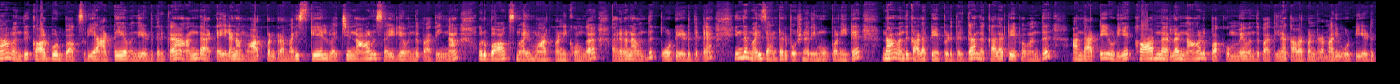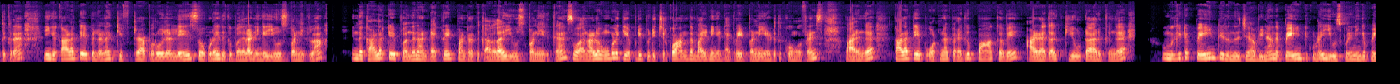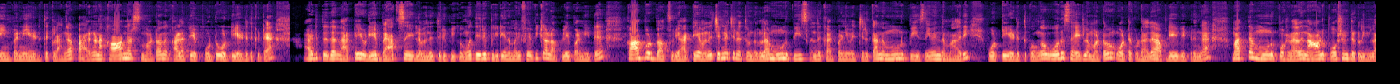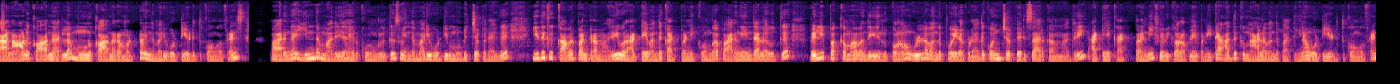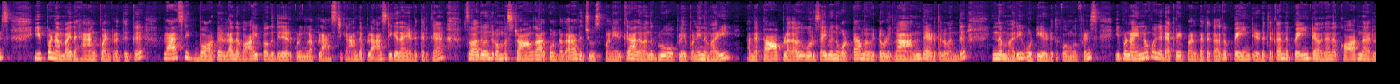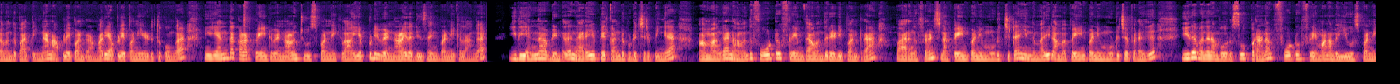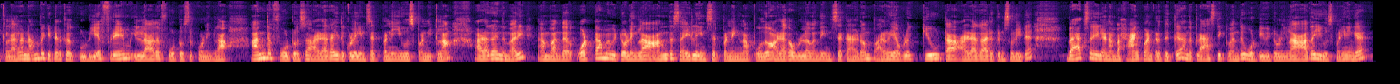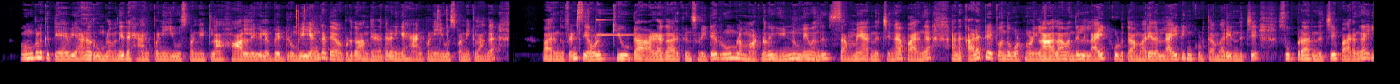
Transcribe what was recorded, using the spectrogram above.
நான் வந்து கார்ட்போர்ட் பாக்ஸுடைய அட்டையை வந்து எடுத்திருக்கேன். அந்த அட்டையில் நான் மார்க் பண்ணுற மாதிரி ஸ்கேல் வச்சு நாலு சைட்லேயே வந்து பார்த்தீங்கன்னா ஒரு பாக்ஸ் மாதிரி மார்க் பண்ணிக்கோங்க. அதனால் நான் வந்து போட்டு எடுத்துட்டேன். இந்த மாதிரி சென்டர் போர்ஷனை ரிமூவ் பண்ணிவிட்டு நான் வந்து கலர் டேப் எடுத்திருக்கேன். அந்த கலர் டேப்பை வந்து அந்த அட்டையுடைய கார்னரில் நாலு பக்கமுமே வந்து பார்த்தீங்கன்னா கவர் பண்ணுற மாதிரி ஒட்டி எடுத்துக்கிறேன். நீங்கள் கலர் டேப் இல்லைனா கிஃப்ட் ராப்பரோ இல்லை லேஸோ கூட இதுக்கு பதிலாக நீங்கள் யூஸ் பண்ணிக்கலாம். இந்த கலர் டேப் வந்து நான் டெக்கரேட் பண்ணுறதுக்காக தான் யூஸ் பண்ணியிருக்கேன். ஸோ அதனால் உங்களுக்கு எப்படி பிடிச்சிருக்கோ அந்த மாதிரி நீங்கள் டெக்கரேட் பண்ணி எடுத்துக்கோங்க ஃப்ரெண்ட்ஸ் பாருங்கள் கலர் டேப் ஒட்டின பிறகு பார்க்கவே அழகாக க்யூட்டாக இருக்குங்க. உங்ககிட்ட பெயிண்ட் இருந்துச்சு அப்படின்னா அந்த பெயிண்ட் கூட யூஸ் பண்ணி நீங்கள் பெயிண்ட் பண்ணி எடுத்துக்கலாங்க. பாருங்க நான் கார்னர்ஸ் மட்டும் அந்த கலர் போட்டு ஒட்டி எடுத்துக்கிட்டேன். அடுத்தது அந்த அட்டையுடைய பேக் சைடில் வந்து திருப்பிக்கோங்க. திருப்பிட்டு இந்த மாதிரி ஃபெவிகால் அப்ளை பண்ணிட்டு கார்ட்போர்ட் பாக்ஸுடைய அட்டையை வந்து சின்ன சின்ன துண்டுகளை மூணு பீஸ் வந்து கட் பண்ணி வச்சிருக்கேன். அந்த மூணு பீஸையும் இந்த மாதிரி ஒட்டி எடுத்துக்கோங்க. ஒரு சைடில் மட்டும் ஒட்டக்கூடாது. அப்படியே விட்டுருங்க. மற்ற மூணு போர்ஷன் அதாவது நாலு போர்ஷன் இருக்குங்களா நாலு கார்னரில் மூணு கார்னரை மட்டும் இந்த மாதிரி ஒட்டி எடுத்துக்கோங்க ஃப்ரெண்ட்ஸ் பாருங்க இந்த மாதிரி தான் இருக்கும் உங்களுக்கு. ஸோ இந்த மாதிரி ஒட்டி முடிச்ச பிறகு இதுக்கு கவர் பண்ணுற மாதிரி ஒரு அட்டையை வந்து கட் பண்ணிக்கோங்க. பாருங்க இந்த அளவுக்கு வெளிப்பக்கமாக வந்து இருக்கணும். உள்ளே வந்து போயிடக்கூடாது. கொஞ்சம் பெருசாக இருக்க மாதிரி அட்டையை கட் பண்ணி ஃபெவிகால் அப்ளை பண்ணிட்டு அதுக்கு மேலே வந்து பார்த்தீங்கன்னா ஒட்டி எடுத்துக்கோங்க ஃப்ரெண்ட்ஸ் இப்போ நம்ம இதை ஹேங் பண்ணுறதுக்கு பிளாஸ்டிக் பாட்டில் அந்த வாய் பகுதியில் இருக்குங்களா பிளாஸ்டிக் அந்த பிளாஸ்டிக் தான் எடுத்திருக்கேன். ஸோ அது வந்து ரொம்ப ஸ்ட்ராங்காக இருக்குன்றதால அதை சூஸ் பண்ணியிருக்கேன். அதை வந்து க்ளூ அப்ளை பண்ணி இந்த மாதிரி அந்த டாப்பில் அதாவது ஒரு சைடு வந்து ஒட்டாம விட்டு இல்லைங்களா அந்த இடத்துல வந்து இந்த மாதிரி ஒட்டி எடுத்துக்கோங்க ஃப்ரெண்ட்ஸ் இப்போ நான் இன்னும் கொஞ்சம் டெக்கரேட் பண்ணுறதுக்காக பெயிண்ட் எடுத்துருக்கேன். அந்த பெயிண்ட்டை வந்து அந்த கார்னரில் வந்து பார்த்தீங்கன்னா அப்ளை பண்ணுற மாதிரி அப்ளை பண்ணி எடுத்துக்கோங்க. நீங்கள் எந்த கலர் பெயிண்ட் வேணாலும் சூஸ் பண்ணிக்கலாம். எப்படி வேணாலும் இதை டிசைன் பண்ணிக்கலாங்க. இது என்ன அப்படின்றத நிறைய பேர் கண்டுபிடிச்சிருப்பீங்க. ஆமாங்க நான் வந்து ஃபோட்டோ ஃப்ரேம் தான் வந்து ரெடி பண்ணுறேன் பாருங்கள் ஃப்ரெண்ட்ஸ் நான் பெயிண்ட் பண்ணி முடிச்சிட்டேன். இந்த மாதிரி நம்ம பெயிண்ட் பண்ணி முடிச்ச பிறகு இதை வந்து நம்ம ஒரு சூப்பரான ஃபோட்டோ ஃப்ரேமாக நம்ம யூஸ் பண்ணிக்கலாங்க. நம்ம கிட்ட இருக்கக்கூடிய ஃப்ரேம் இல்லாத ஃபோட்டோஸ் இருக்கும் இல்லைங்களா? அந்த ஃபோட்டோஸை அழகாக இதுக்குள்ளே இன்செர்ட் பண்ணி யூஸ் பண்ணிக்கலாம். அழகாக இந்த மாதிரி நம்ம அந்த ஒட்டாமல் விட்டோம் இல்லைங்களா? அந்த சைடில் இன்செர்ட் பண்ணிங்கன்னா போதும். அழகாக உள்ள வந்து இன்செர்ட் ஆகிடும் பாருங்க எவ்வளோ க்யூட்டாக அழகாக இருக்குன்னு சொல்லிட்டு பேக் சைடில் நம்ம ஹேங் பண்ணுறதுக்கு அந்த பிளாஸ்டிக் வந்து ஒட்டி விட்டோம் இல்லைங்களா? அதை யூஸ் பண்ணி நீங்கள் உங்களுக்கு தேவையான ரூமில் வந்து இதை ஹேங் பண்ணி யூஸ் பண்ணிக்கலாம். ஹாலில் இல்லை பெட்ரூம் எங்கே தேவைப்படுதோ அந்த இடத்துல நீங்கள் ஹேங் பண்ணி யூஸ் பண்ணிக்கலாங்க. பாருங்க ஃப்ரெண்ட்ஸ் எவ்வளோ க்யூட்டாக அழகாக இருக்குன்னு சொல்லிட்டு ரூமில் மாட்டினதும் இன்னுமே வந்து செம்மையாக இருந்துச்சுங்க. பாருங்க அந்த கலர் டைப் வந்து ஒட்டணும் அதெல்லாம் வந்து லைட் கொடுத்த மாதிரி அதாவது லைட்டிங் கொடுத்த மாதிரி இருந்துச்சு. சூப்பராக இருந்துச்சு. பாருங்க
